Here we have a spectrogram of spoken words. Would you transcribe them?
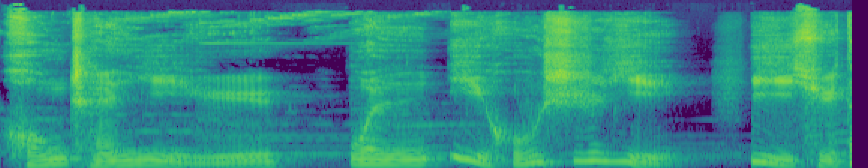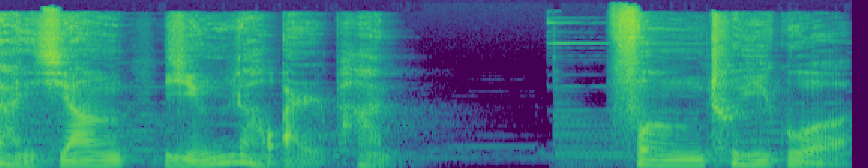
红尘一隅，温一壶诗意。一曲淡香萦绕耳畔，风吹过，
